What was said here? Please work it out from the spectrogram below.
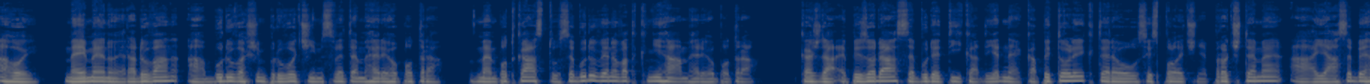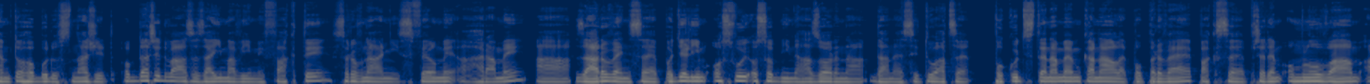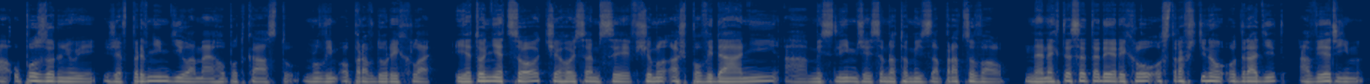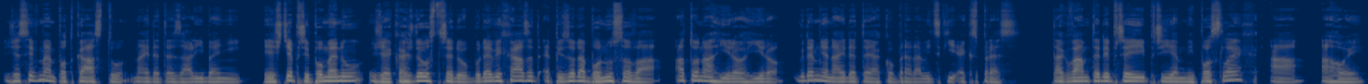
Ahoj, mé jméno je Radovan a budu vaším průvodčím světem Harryho Pottera. V mém podcastu se budu věnovat knihám Harryho Pottera. Každá epizoda se bude týkat jedné kapitoly, kterou si společně pročteme a já se během toho budu snažit obdařit vás zajímavými fakty, srovnání s filmy a hrami a zároveň se podělím o svůj osobní názor na dané situace. Pokud jste na mém kanále poprvé, pak se předem omlouvám a upozorňuji, že v prvním díle mého podcastu mluvím opravdu rychle. Je to něco, čeho jsem si všiml až po vydání a myslím, že jsem na tom již zapracoval. Nenechte se tedy rychlou ostravštinou odradit a věřím, že si v mém podcastu najdete zalíbení. Ještě připomenu, že každou středu bude vycházet epizoda bonusová, a to na Hero Hero, kde mě najdete jako Bradavický Express. Tak vám tedy přeji příjemný poslech a ahoj.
